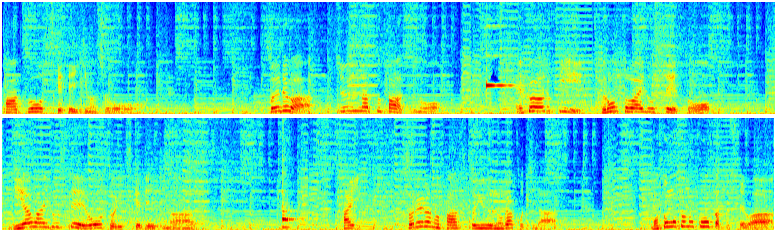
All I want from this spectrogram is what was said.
パーツをつけていきましょう。それでは、チューンナップパーツの FRP フロントワイドステーとリアワイドステーを取り付けていきます。はい。それらのパーツというのがこちら。もともとの効果としては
